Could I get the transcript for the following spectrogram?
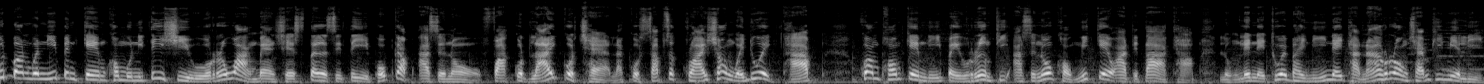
ฟุตบอลวันนี้เป็นเกมคอมมูนิตี้ชิลระหว่างแมนเชสเตอร์ซิตี้พบกับอาร์เซนอล ฝากกดไลค์ กดแชร์ และกด Subscribe ช่องไว้ด้วยครับ ความพร้อมเกมนี้ไปเริ่มที่อาร์เซนอลของมิเกลอาร์เตต้าครับ ลงเล่นในถ้วยใบนี้ในฐานะรองแชมป์พรีเมียร์ลีก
